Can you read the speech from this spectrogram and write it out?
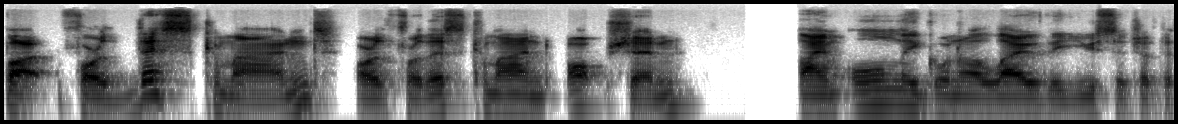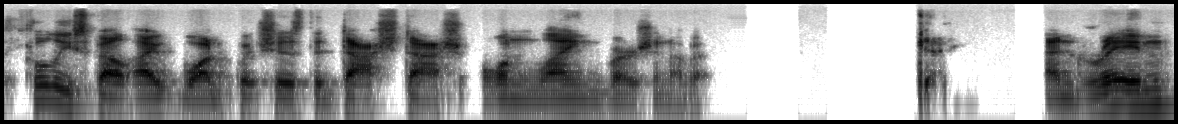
But for this command or for this command option, I'm only going to allow the usage of the fully spelled out one, which is the dash dash online version of it. And Rain,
